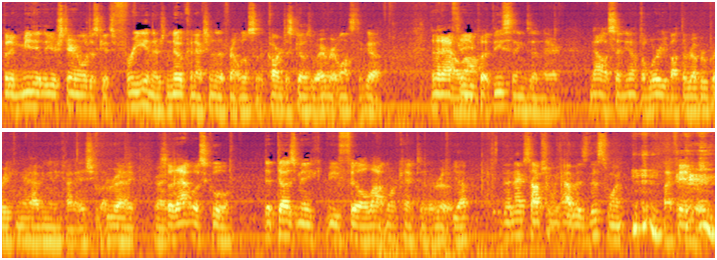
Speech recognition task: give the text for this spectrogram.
But immediately your steering wheel just gets free and there's no connection to the front wheel. So the car just goes wherever it wants to go. And then oh, after wow. you put these things in there, now all of a sudden you don't have to worry about the rubber breaking or having any kind of issue like Right, that. right. So that was cool. That does make you feel a lot more connected to the road. Yeah. The next option we have is this one. My favorite.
